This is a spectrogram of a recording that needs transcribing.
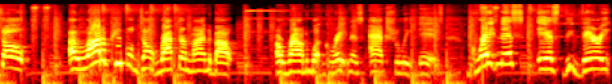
So a lot of people don't wrap their mind about around what greatness actually is. Greatness is the very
